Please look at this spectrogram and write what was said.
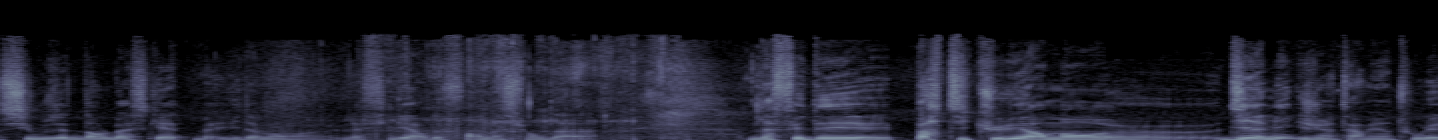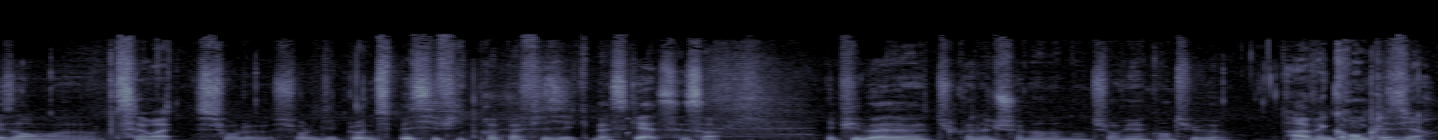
si vous êtes dans le basket, bah, évidemment, euh, la filière de formation de la, de la Fédé est particulièrement euh, dynamique. J'y interviens tous les ans vrai. sur, le, sur le diplôme spécifique prépa physique basket. C'est ça. Et puis bah, tu connais le chemin maintenant, tu reviens quand tu veux. Avec grand plaisir.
